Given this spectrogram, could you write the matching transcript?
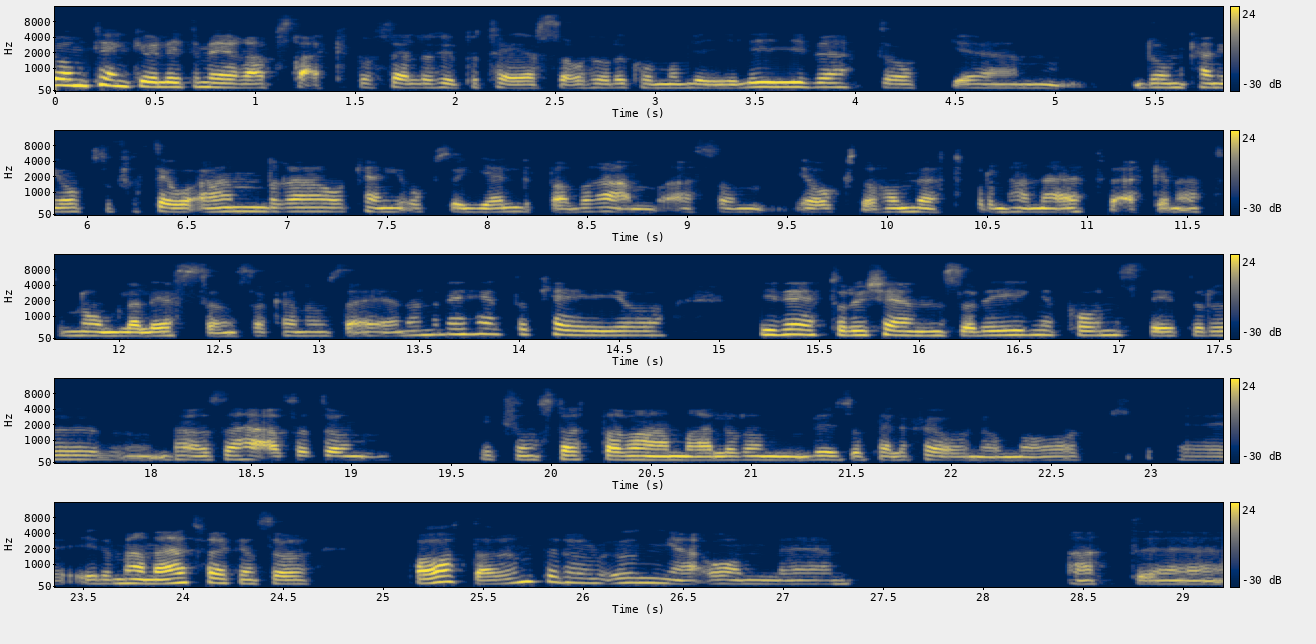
De tänker lite mer abstrakt och ställer hypoteser hur det kommer att bli i livet och eh, de kan ju också förstå andra och kan ju också hjälpa varandra som jag också har mött på de här nätverken. Att om någon blir ledsen så kan de säga nej men det är helt okej okay och vi vet hur det känns och det är inget konstigt och du, så här så att de liksom stöttar varandra eller de byter telefonnummer och eh, i de här nätverken så pratar inte de unga om eh, att, eh,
